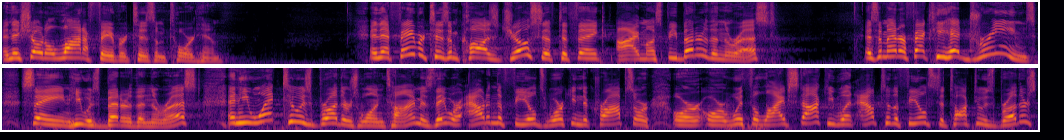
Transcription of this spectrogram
And they showed a lot of favoritism toward him. And that favoritism caused Joseph to think, I must be better than the rest. As a matter of fact, he had dreams saying he was better than the rest. And he went to his brothers one time as they were out in the fields working the crops or, or, or with the livestock. He went out to the fields to talk to his brothers.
